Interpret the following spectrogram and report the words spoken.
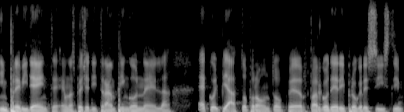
imprevidente, è una specie di Trump in gonnella, Ecco il piatto pronto per far godere i progressisti.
